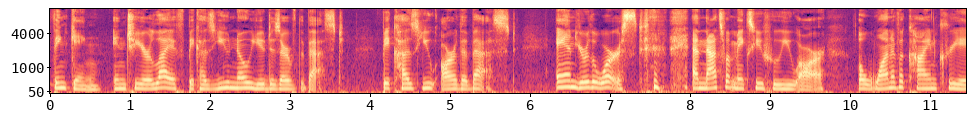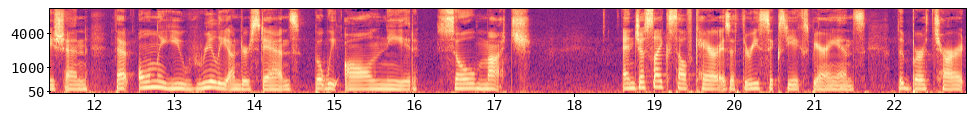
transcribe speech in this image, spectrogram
thinking into your life because you know you deserve the best, because you are the best, and you're the worst. and that's what makes you who you are a one of a kind creation that only you really understands, but we all need so much. And just like self care is a 360 experience, the birth chart,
